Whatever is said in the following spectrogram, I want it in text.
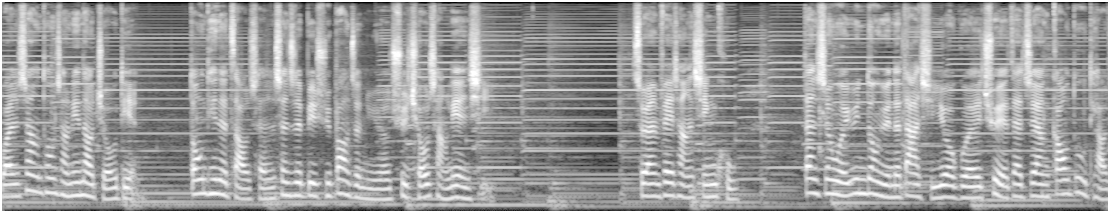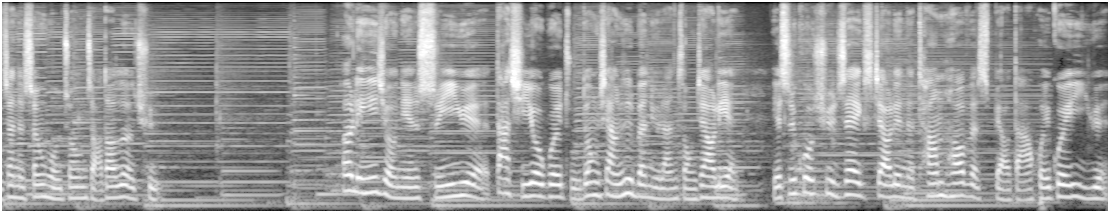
晚上通常练到九点，冬天的早晨甚至必须抱着女儿去球场练习。虽然非常辛苦。但身为运动员的大崎佑圭，却也在这样高度挑战的生活中找到乐趣。二零一九年十一月，大崎佑圭主动向日本女篮总教练，也是过去 Jax 教练的 Tom Hovasse 表达回归意愿。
